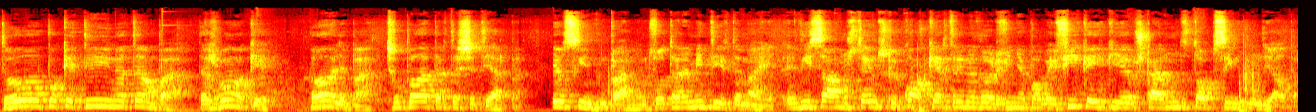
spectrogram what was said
Estou pouquinho então, pá. Estás bom ou quê? Olha, pá, desculpa lá estar-te a chatear, pá. É o seguinte, pá, não te vou estar a mentir também. Eu disse há uns tempos que qualquer treinador vinha para o Benfica e que ia buscar um de top 5 mundial, pá.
